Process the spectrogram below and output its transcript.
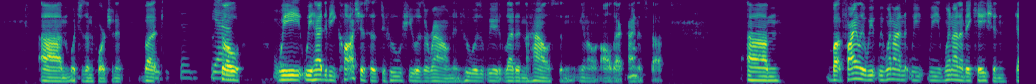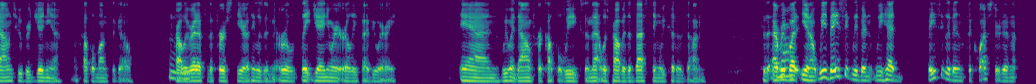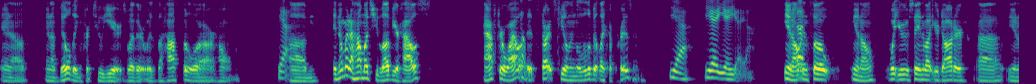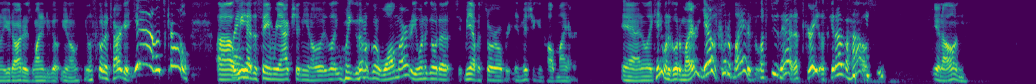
um, which is unfortunate. But yeah. so we is. we had to be cautious as to who she was around and who was we let in the house and you know and all that kind yeah. of stuff um but finally we, we went on we we went on a vacation down to virginia a couple months ago mm-hmm. probably right after the first year i think it was in early late january early february and we went down for a couple weeks and that was probably the best thing we could have done because everybody yeah. you know we'd basically been we had basically been sequestered in, in a in a building for two years, whether it was the hospital or our home. Yeah. Um, and no matter how much you love your house, after a while, oh. it starts feeling a little bit like a prison. Yeah. Yeah. Yeah. Yeah. Yeah. You know, That's... and so, you know, what you were saying about your daughter, uh, you know, your daughter's wanting to go, you know, let's go to Target. Yeah, let's go. Uh, right. We had the same reaction, you know, like when you want to go to Walmart or you want to go to, we have a store over in Michigan called Meijer. And like, hey, you want to go to Meijer? Yeah, let's go to Meijer. Let's do that. That's great. Let's get out of the house. you know, and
